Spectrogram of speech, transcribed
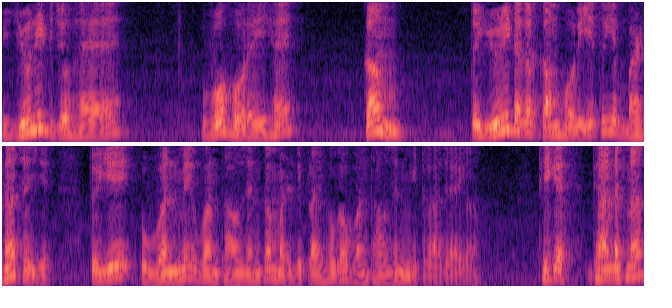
यूनिट जो है, वो हो रही है कम। तो यूनिट अगर कम हो रही है तो ये बढ़ना चाहिए। तो ये वन में वन थाउज़ेंड का मल्टीप्लाई होगा वन थाउज़ेंड मीटर आ जाएगा। ठीक है? ध्यान रखना,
